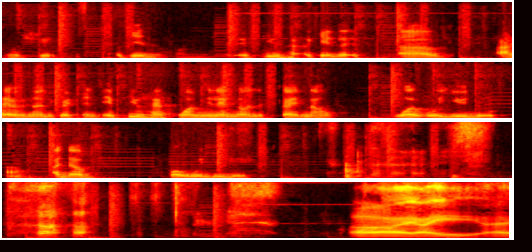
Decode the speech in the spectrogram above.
what should, okay, if you, ha- okay, let's, um, I have another question. If you have one million dollars right now, what would you do? Adam, what would you do? I, I, I,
